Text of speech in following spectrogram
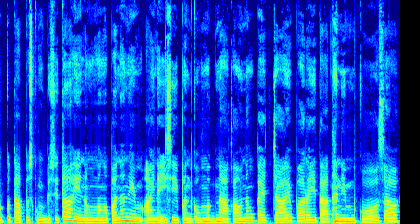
Pagkatapos kong bisitahin ang mga pananim ay naisipan kong magnakaw ng pechay para itatanim ko sa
